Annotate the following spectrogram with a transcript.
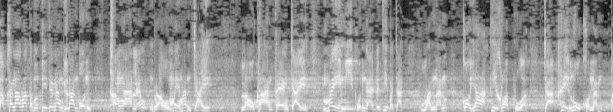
กับคณะรัฐมนตรีที่นั่งอยู่ด้านบนทำงานแล้วเราไม่มั่นใจ เราคลางแคลงใจไม่มีผลงานเป็นที่ประจักษ์วันนั้นก็ยากที่ครอบครัวจะให้ลูกคนนั้นไป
